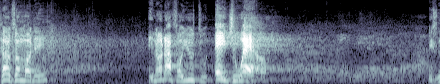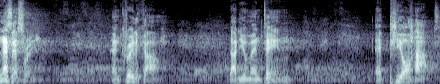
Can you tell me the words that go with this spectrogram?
Tell somebody, in order for you to age well, it's necessary and critical that you maintain a pure heart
